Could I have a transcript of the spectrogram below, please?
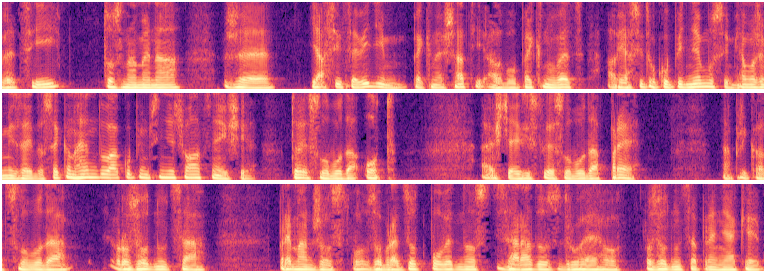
vecí, to znamená, že ja síce vidím pekné šaty alebo peknú vec, ale ja si to kúpiť nemusím. Ja môžem ísť aj do second handu a kúpim si niečo lacnejšie. To je sloboda od. A ešte existuje sloboda pre napríklad sloboda rozhodnúť sa pre manželstvo, zobrať zodpovednosť za radosť druhého, rozhodnúť sa pre nejaké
